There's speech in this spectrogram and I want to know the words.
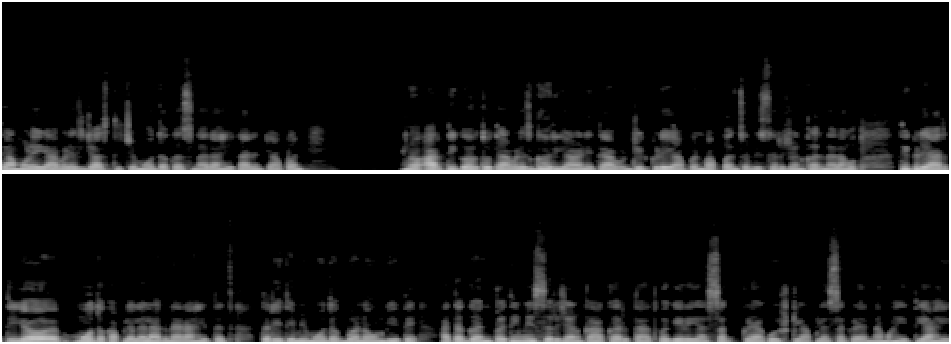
त्यामुळे यावेळेस जास्तीचे मोदक असणार आहे कारण की आपण आरती करतो त्यावेळेस घरी आणि त्या जिकडे आपण बाप्पांचं विसर्जन करणार आहोत तिकडे आरती मोदक आपल्याला लागणार आहेतच. तर इथे मी मोदक बनवून घेते. आता गणपती विसर्जन का करतात वगैरे या सगळ्या गोष्टी आपल्या सगळ्यांना माहिती आहे.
